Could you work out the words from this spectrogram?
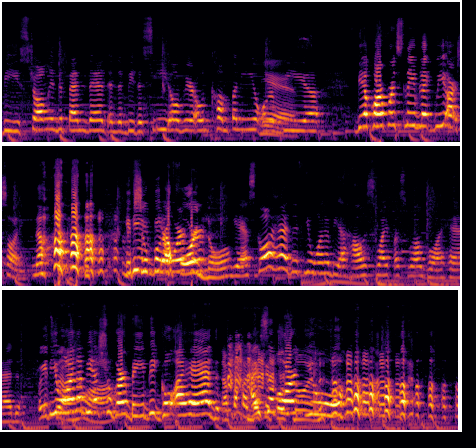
be strong, independent, and then be the CEO of your own company, or be Yes. uh, be a corporate slave like we are. Sorry, no. If Be- you be worker. afford, no? Yes, go ahead. If you want to be a housewife as well, go ahead. Wait, if you so want to ano, be a ah? sugar baby, go ahead. I support you.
